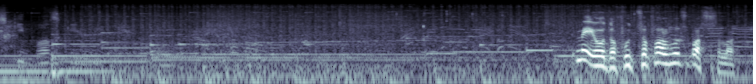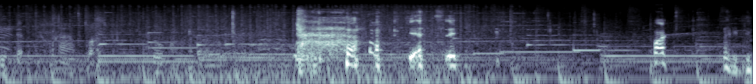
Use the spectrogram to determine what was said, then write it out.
Skin van, skin. Mi odafutsz a falhoz, basszalak ki. Hát, basz. Jó van. Geci.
